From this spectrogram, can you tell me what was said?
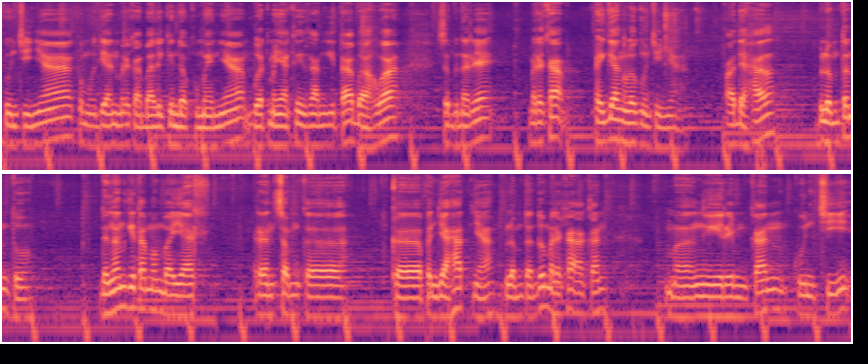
kuncinya kemudian mereka balikin dokumennya buat meyakinkan kita bahwa sebenarnya mereka pegang loh kuncinya padahal belum tentu dengan kita membayar ransom ke ke penjahatnya belum tentu mereka akan mengirimkan kunci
